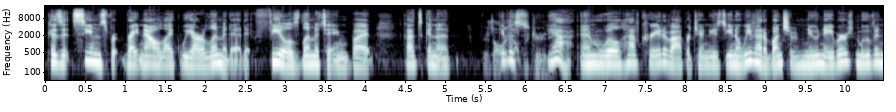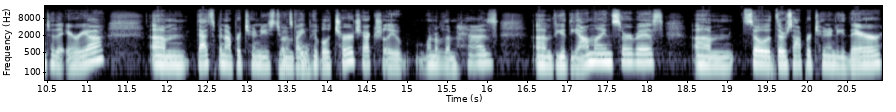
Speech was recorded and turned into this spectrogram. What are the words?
Because it seems r- right now like we are limited. It feels limiting, but God's going to There's always us opportunity. yeah and we'll have creative opportunities. You know we've had a bunch of new neighbors move into the area. Um, that's been opportunities to That's invite cool. people to church. Actually one of them has um, viewed the online service. Um, so there's opportunity there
